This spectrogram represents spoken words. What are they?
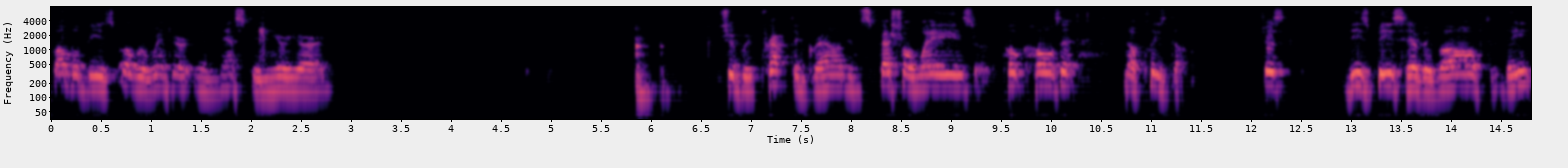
bumblebees overwinter and nest in your yard? Should we prep the ground in special ways or poke holes in? it? No, please don't. Just these bees have evolved. They,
